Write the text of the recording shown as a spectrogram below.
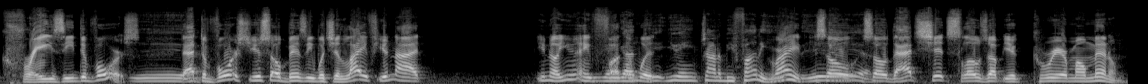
crazy divorce. Yeah. That divorce, you're so busy with your life, you're not. You know, you ain't You fucking ain't, got, with you, ain't trying to be funny, Right. Yeah, so yeah. so that shit slows up your career momentum.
